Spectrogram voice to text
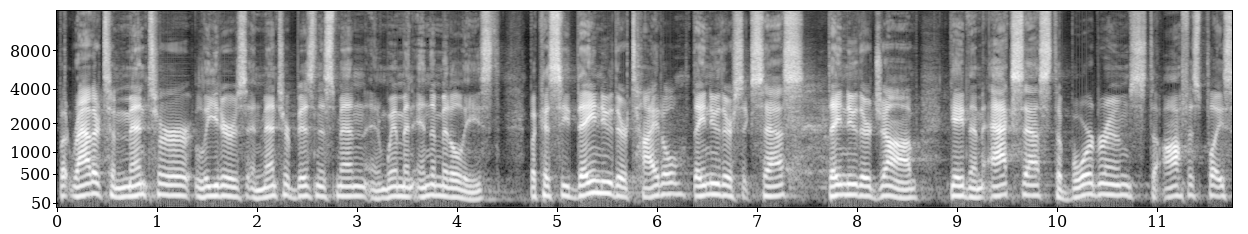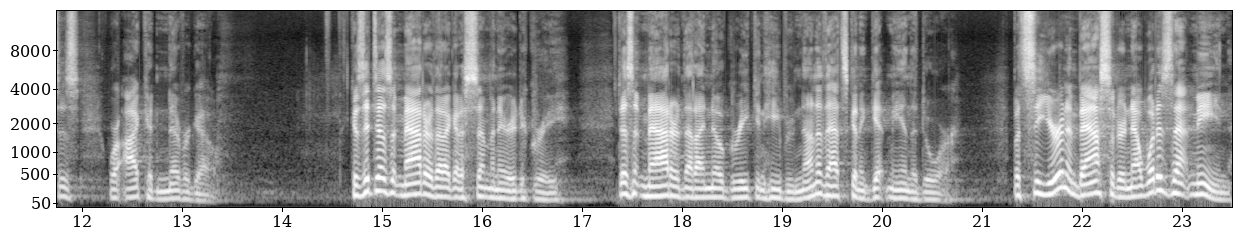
but rather to mentor leaders and mentor businessmen and women in the Middle East because, see, they knew their title, they knew their success, they knew their job, gave them access to boardrooms, to office places where I could never go. Because it doesn't matter that I got a seminary degree, it doesn't matter that I know Greek and Hebrew. None of that's going to get me in the door. But see, you're an ambassador. Now, what does that mean?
